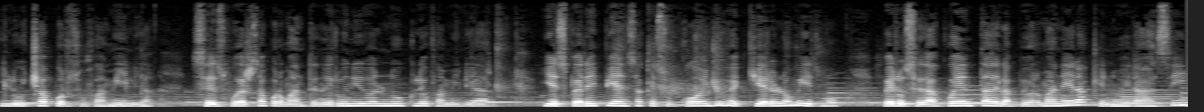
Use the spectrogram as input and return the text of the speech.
y lucha por su familia, se esfuerza por mantener unido el núcleo familiar y espera y piensa que su cónyuge quiere lo mismo, pero se da cuenta de la peor manera que no era así.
